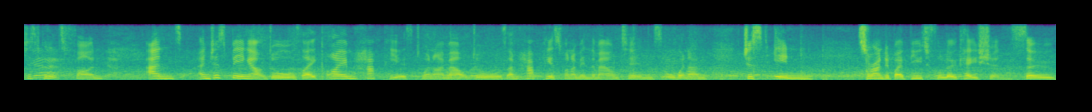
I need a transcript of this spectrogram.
just because it's fun. And, and just being outdoors, like I'm happiest when I'm outdoors, I'm happiest when I'm in the mountains or when I'm just in surrounded by beautiful locations. So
